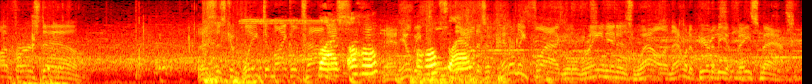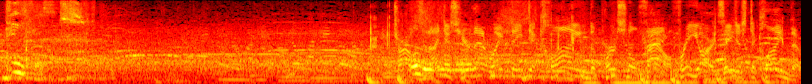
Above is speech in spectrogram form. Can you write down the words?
on first down. This is complete to Michael Thomas. Flag, uh-huh. And he'll be Uh-huh, flag. down as a penalty flag will rein in as well, and that would appear to be a face mask. Jesus. Charles, did I just hear that right? They declined the personal foul. Three yards, they just declined them.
